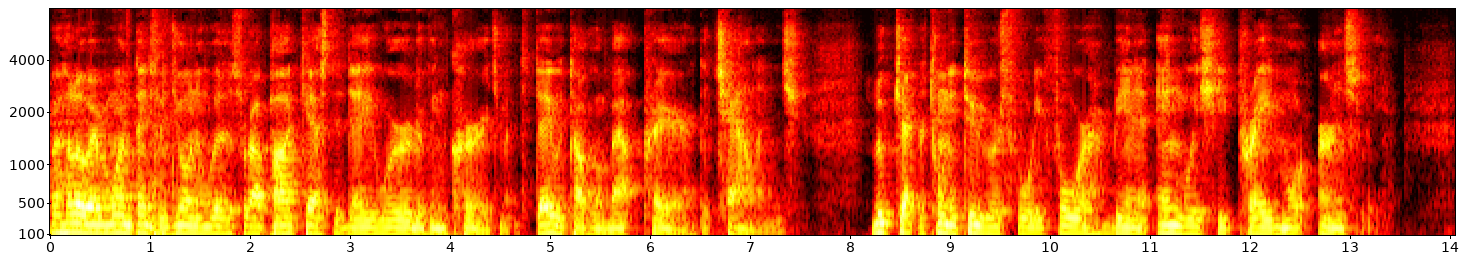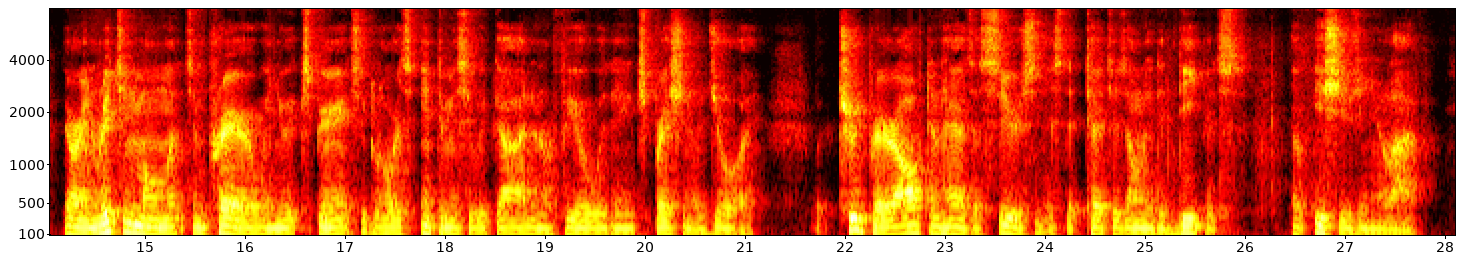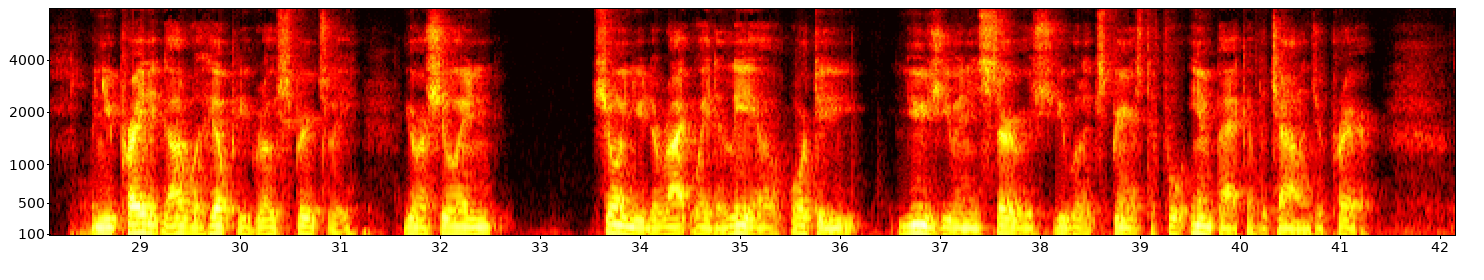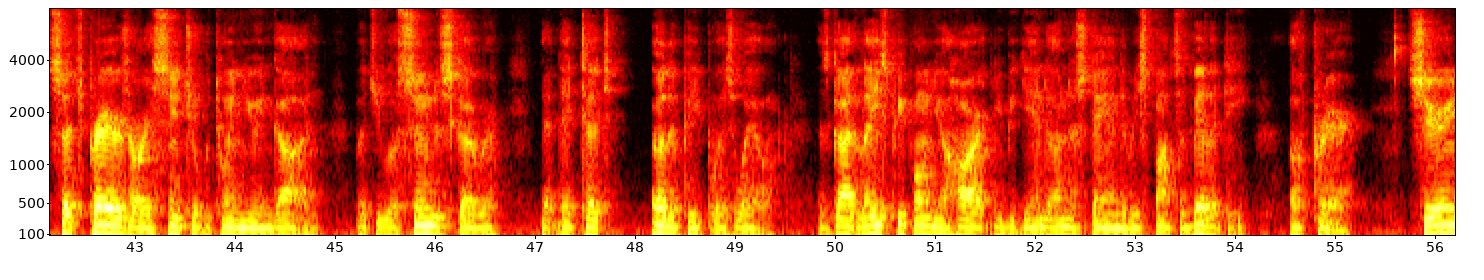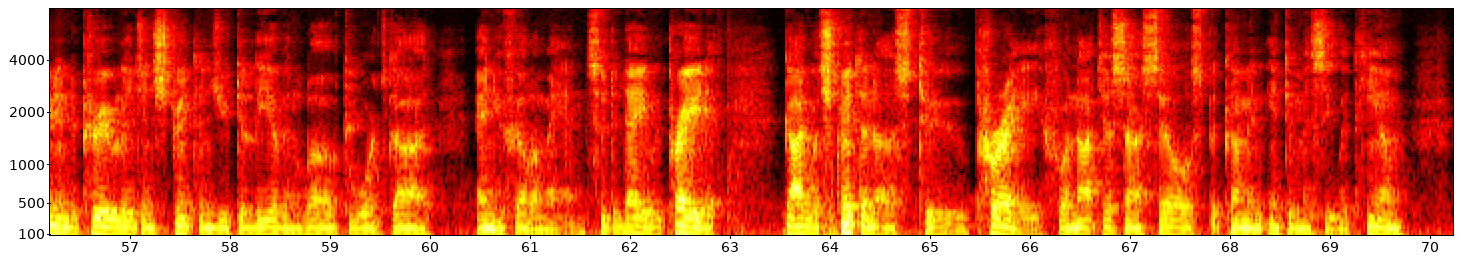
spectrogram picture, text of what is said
Well, hello everyone. Thanks for joining with us for our podcast today, Word of Encouragement. Today we're talking about prayer, the challenge. Luke chapter 22, verse 44, being in anguish, he prayed more earnestly. There are enriching moments in prayer when you experience the glorious intimacy with God and are filled with an expression of joy. But true prayer often has a seriousness that touches only the deepest of issues in your life. When you pray that God will help you grow spiritually, you are showing showing you the right way to live or to use you in his service, you will experience the full impact of the challenge of prayer. Such prayers are essential between you and God, but you will soon discover that they touch other people as well. As God lays people on your heart, you begin to understand the responsibility of prayer. Sharing in the privilege and strengthens you to live in love towards God and your fellow man. So today we pray that God would strengthen us to pray for not just ourselves, but come in intimacy with Him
